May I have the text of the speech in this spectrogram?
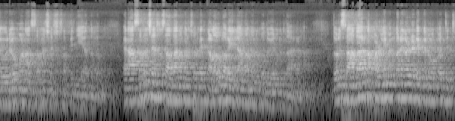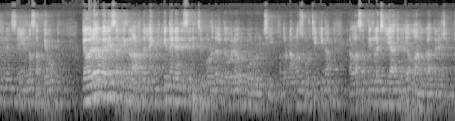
ഗൗരവമാണ് അസറിന് ശേഷം സത്യം ചെയ്യുക കാരണം അസറിന് ശേഷം സാധാരണ മനുഷ്യരുടെ കളവ് പറയില്ല എന്നാണ് പൊതുവെ ഒരു ധാരണ. അതുപോലെ സാധാരണ പള്ളി മെമ്പറുകളുടെ എടുക്കലും ഒക്കെ വെച്ച് ചെയ്യുന്ന സത്യവും ഗൗരവമേറിയ സത്യങ്ങളാണ്. അത് ലംഘിക്കുന്നതിനനുസരിച്ച് കൂടുതൽ ഗൗരവം കൂടുകയും ചെയ്യും. അതുകൊണ്ട് നമ്മൾ സൂക്ഷിക്കുക. കള്ളസത്യങ്ങൾ ചെയ്യാതിരിക്കുക. അള്ളാഹു കാത്തിരക്ഷിക്കുമാറാകട്ടെ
